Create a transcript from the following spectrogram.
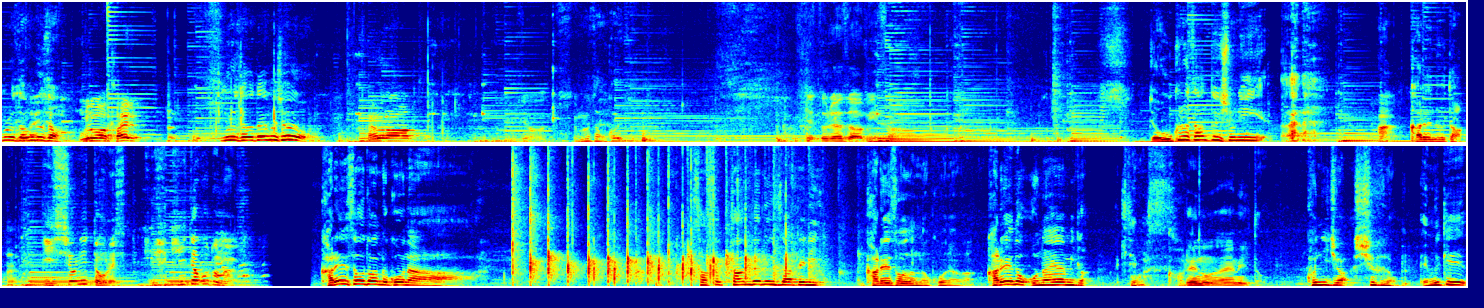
室さん室さん室は帰る。室さん歌いましょうよ。さよなら。室さんこれでとりあえずアービンさん。じゃあ大倉さんと一緒にはカレーの歌。い一緒にって俺聞いたことない。カレー相談のコーナー。早速タンデルイズ宛てにカレー相談のコーナーがカレーのお悩みが来ています。カレーの悩みとこんにちは主婦の MK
